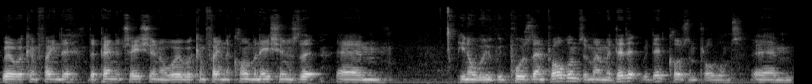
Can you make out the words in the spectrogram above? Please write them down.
where we can find the, the penetration or where we can find the combinations that um, you know, we would pose them problems, and when we did it, we did cause them problems. Um,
